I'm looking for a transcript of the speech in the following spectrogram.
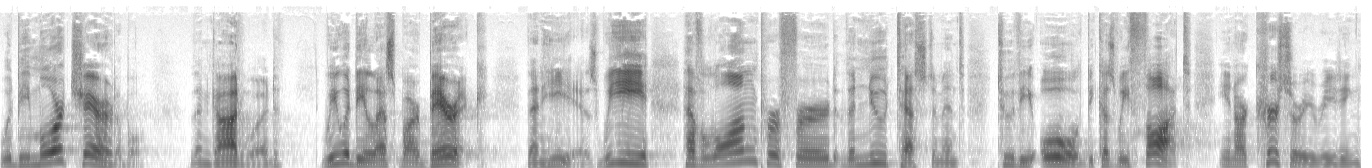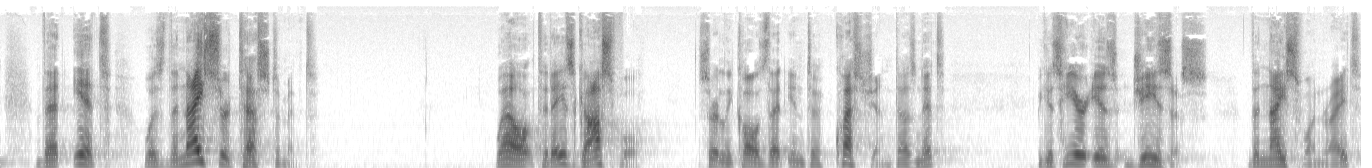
would be more charitable than God would. We would be less barbaric than He is. We have long preferred the New Testament to the Old because we thought in our cursory reading that it was the nicer testament. Well, today's gospel certainly calls that into question, doesn't it? Because here is Jesus, the nice one, right?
